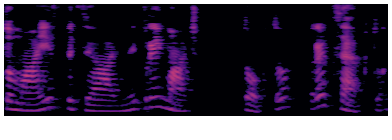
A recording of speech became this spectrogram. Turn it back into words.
хто має спеціальний приймач, тобто рецептор.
